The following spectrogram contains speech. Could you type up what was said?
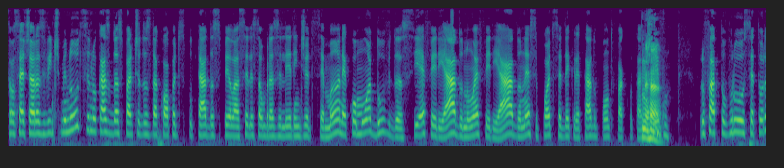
São 7 horas e 20 minutos e no caso das partidas da Copa disputadas pela seleção brasileira em dia de semana, é comum a dúvida se é feriado, não é feriado, né? Se pode ser decretado ponto facultativo. Para o setor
